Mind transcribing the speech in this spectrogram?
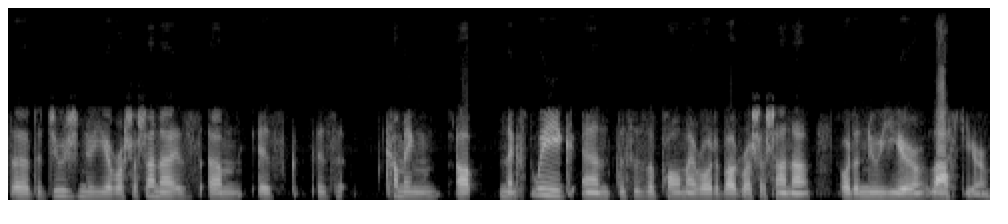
uh, the Jewish New Year, Rosh Hashanah, is um, is is coming up next week, and this is a poem I wrote about Rosh Hashanah or the New Year last year,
